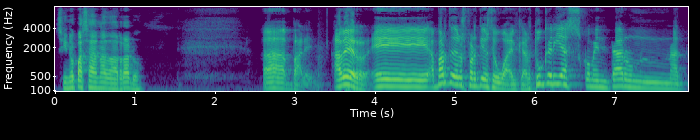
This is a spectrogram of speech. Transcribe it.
si no pasa nada raro. Ah, vale. A ver, eh, aparte de los partidos de Wildcard, tú querías comentar una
